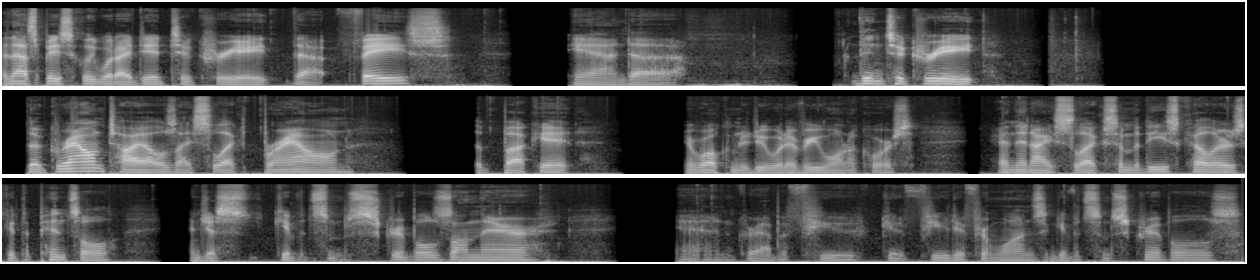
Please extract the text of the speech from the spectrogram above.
And that's basically what I did to create that face. And uh, then to create the ground tiles, I select brown, the bucket. You're welcome to do whatever you want, of course and then I select some of these colors get the pencil and just give it some scribbles on there and grab a few get a few different ones and give it some scribbles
